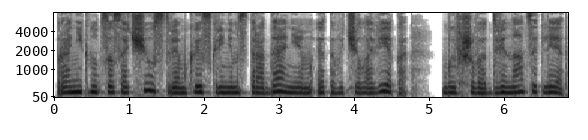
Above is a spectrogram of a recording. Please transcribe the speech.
проникнуться сочувствием к искренним страданиям этого человека, бывшего двенадцать лет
